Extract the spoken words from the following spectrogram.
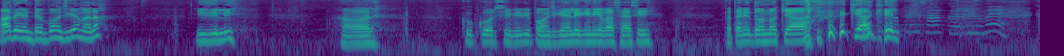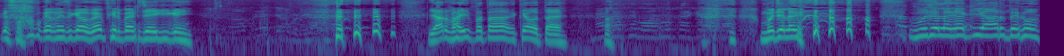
आधे घंटे में पहुँच गया मैं ना? ईजीली और कुक और शिवी भी पहुँच गए लेकिन ये बस ऐसे ही पता नहीं दोनों क्या क्या खेल। साफ़ कर रही हूँ मैं। साफ़ करने से क्या होगा? फिर बैठ जाएगी कहीं। यार भाई पता क्या होता है? मुझे लगा मुझे लगा कि यार देखो अ,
